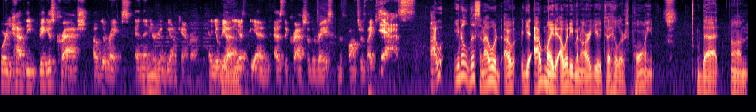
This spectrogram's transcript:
or you have the biggest crash of the race, and then you're going to be on camera, and you'll be on E ESPN as the crash of the race, and the sponsors like yes. I w- you know, listen, I would, I w- yeah, I might, I would even argue to Hiller's point that um,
